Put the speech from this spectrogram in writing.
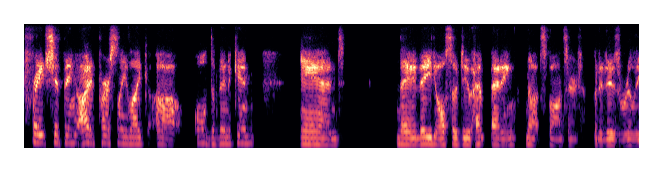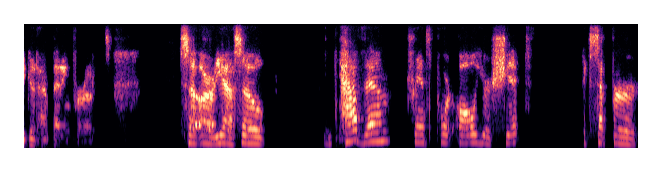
freight shipping. I personally like uh Old Dominion and they they also do hemp bedding, not sponsored, but it is really good hemp bedding for rodents. So, or yeah, so have them transport all your shit except for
